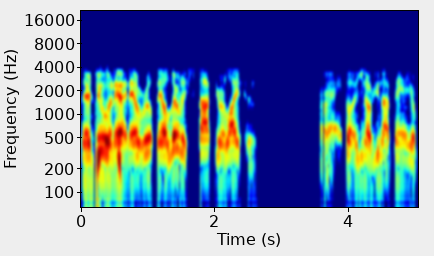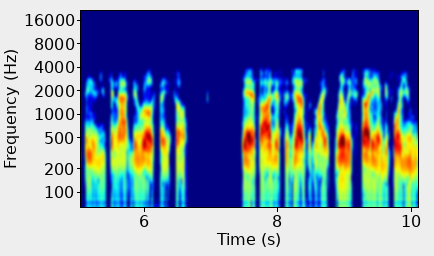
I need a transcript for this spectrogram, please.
they're doing it, and they'll they'll literally stop your license. Right. So you know, if you're not paying your fees, you cannot do real estate. So, yeah. So I just suggest like really studying before you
